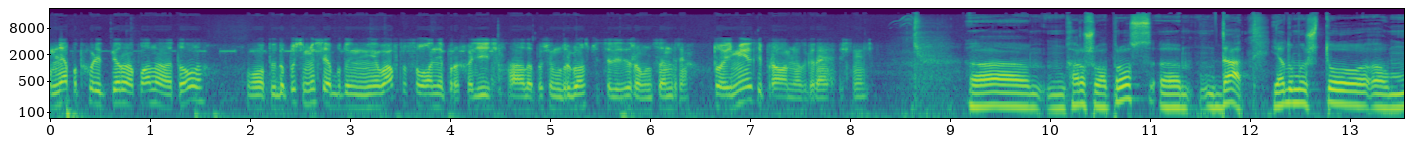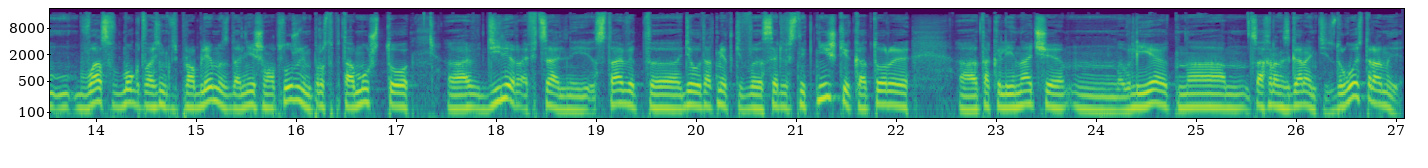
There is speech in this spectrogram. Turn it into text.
у меня подходит первое плановое ТО, вот, и, допустим, если я буду не в автосалоне проходить, а, допустим, в другом специализированном центре, то имеет ли право меня с гарантией снять? Э, м, Хороший вопрос. Э, Да, я думаю, что эм, у вас могут возникнуть проблемы с дальнейшим обслуживанием просто потому, что э, дилер официальный ставит, э, делает отметки в сервисной книжке, которые э, так или иначе влияют на сохранность гарантии. С другой стороны,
